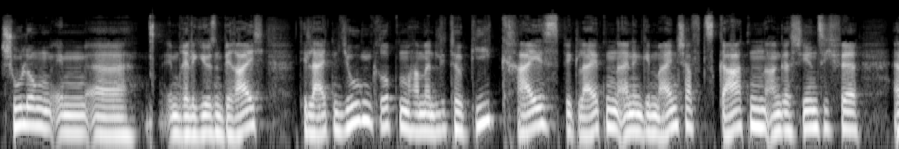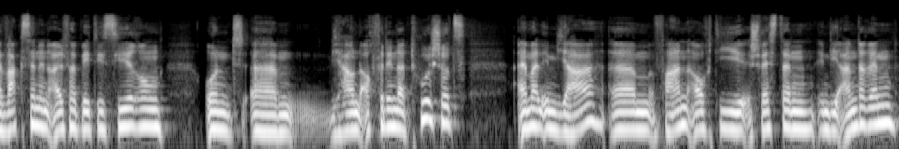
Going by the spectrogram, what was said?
Schulung im, äh, im religiösen Bereich. Die leiten Jugendgruppen, haben einen Liturgiekreis, begleiten einen Gemeinschaftsgarten, engagieren sich für Erwachsenenalphabetisierung und ähm, ja und auch für den Naturschutz. Einmal im Jahr ähm, fahren auch die Schwestern in die anderen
